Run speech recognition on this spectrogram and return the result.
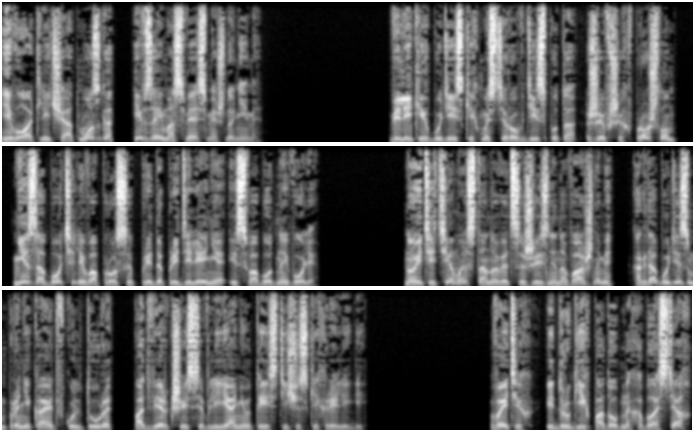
его отличие от мозга и взаимосвязь между ними. Великих буддийских мастеров диспута, живших в прошлом, не заботили вопросы предопределения и свободной воли. Но эти темы становятся жизненно важными, когда буддизм проникает в культуры, подвергшиеся влиянию теистических религий. В этих и других подобных областях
